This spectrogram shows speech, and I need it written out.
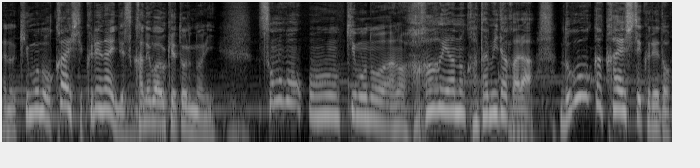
あの着物を返してくれないんです金は受け取るのに。その着物はあの母親の形見だからどうか返してくれと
